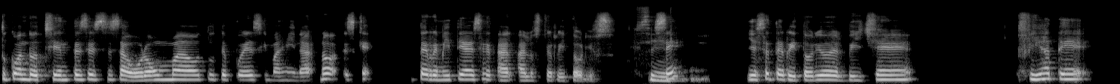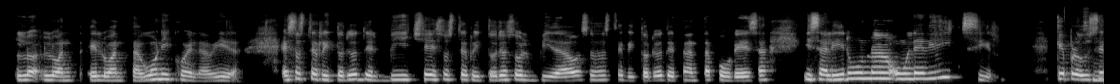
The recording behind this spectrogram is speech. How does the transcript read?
tú cuando sientes ese sabor ahumado, tú te puedes imaginar, no, es que te remite a, ese, a, los territorios. Sí. Y ese territorio del biche, fíjate lo, lo, antagónico de la vida. Esos territorios del biche, esos territorios olvidados, esos territorios de tanta pobreza y salir una, un elixir que produce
